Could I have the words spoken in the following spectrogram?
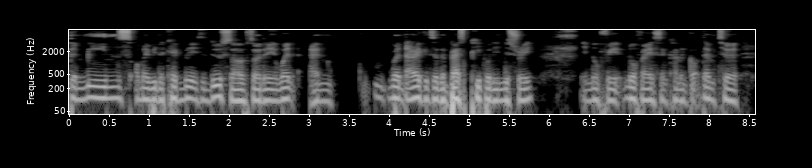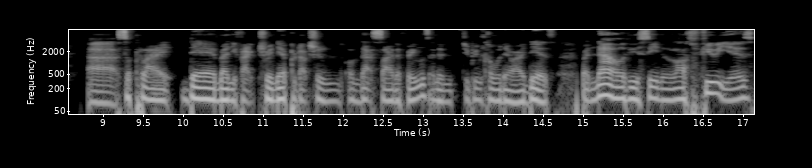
the means or maybe the capability to do so. So they went and went directly to the best people in the industry in North Face and kind of got them to uh, supply their manufacturing, their production on that side of things, and then Supreme come with their ideas. But now, if you've seen in the last few years,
